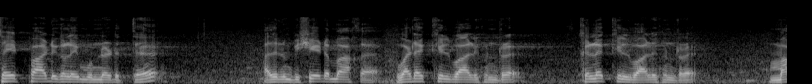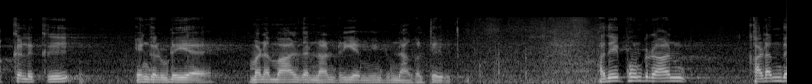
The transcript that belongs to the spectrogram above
செயற்பாடுகளை முன்னெடுத்த அதிலும் விசேடமாக வடக்கில் வாழுகின்ற கிழக்கில் வாழுகின்ற மக்களுக்கு எங்களுடைய மனமார்ந்த நன்றியை மீண்டும் நாங்கள் தெரிவித்தோம் அதே போன்று நான் கடந்த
